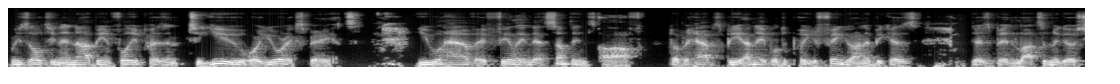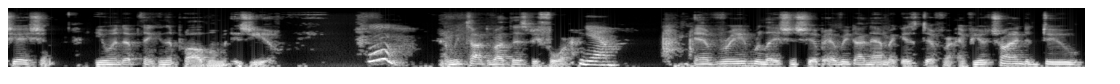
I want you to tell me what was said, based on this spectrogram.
resulting in not being fully present to you or your experience. You will have a feeling that something's off, but perhaps be unable to put your finger on it because there's been lots of negotiation. You end up thinking the problem is you. Hmm. And we talked about this before. Yeah. Every relationship, every dynamic is different. If you're trying to do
